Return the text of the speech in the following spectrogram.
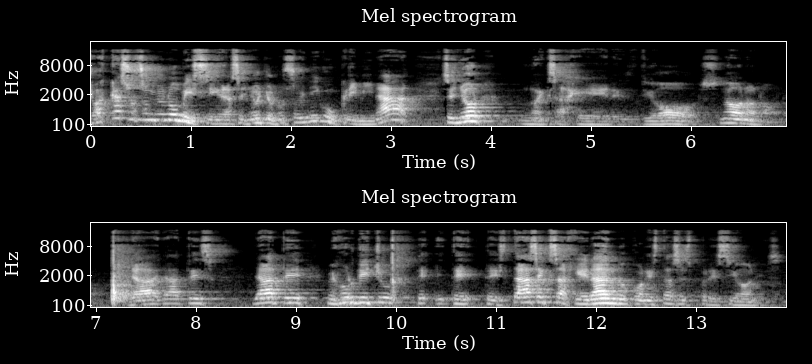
¿yo acaso soy un homicida? Señor, yo no soy ningún criminal. Señor, no exageres, Dios. No, no, no. Ya, ya te, ya te, mejor dicho, te, te, te estás exagerando con estas expresiones.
